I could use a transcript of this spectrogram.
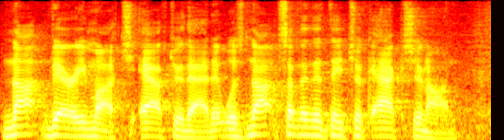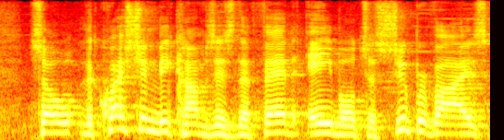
not very much after that. It was not something that they took action on. So the question becomes is the Fed able to supervise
